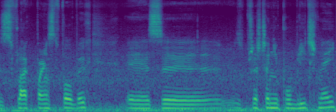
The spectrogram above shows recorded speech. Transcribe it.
z flag państwowych, z, z przestrzeni publicznej,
